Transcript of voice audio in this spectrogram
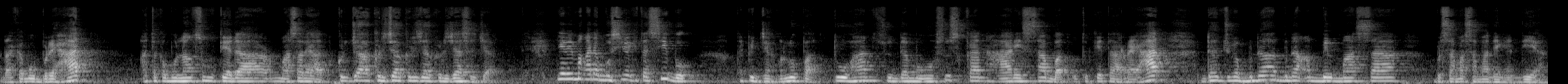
Ada kamu berehat atau kamu langsung tiada masa rehat kerja kerja kerja kerja saja ya memang ada musimnya kita sibuk tapi jangan lupa Tuhan sudah menghususkan hari sabat untuk kita rehat dan juga benar-benar ambil masa bersama-sama dengan dia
